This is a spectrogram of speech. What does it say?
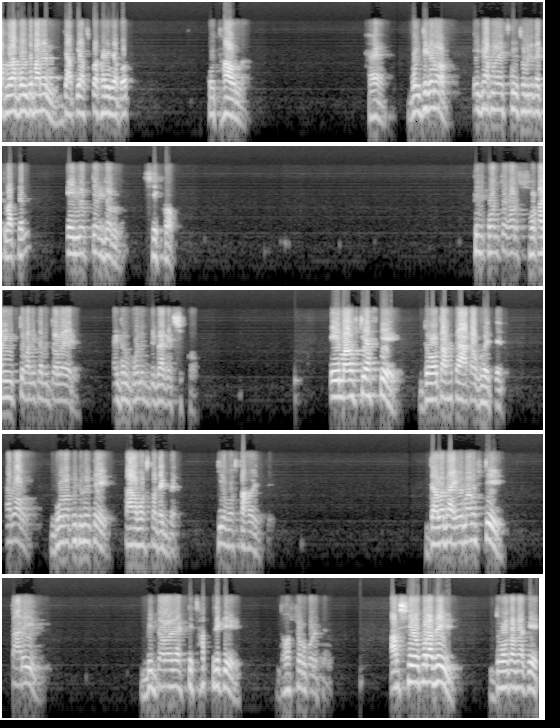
আপনারা বলতে পারেন, জাতি আজ কথা নিরাপদ? কোথাও না। হ্যাঁ বলছি কেন? এই যে আপনারা স্ক্রিন ছবিটা দেখতে পাচ্ছেন, এই লোকটি একজন শিক্ষক। তিনি পঞ্চগড় সরকারি উচ্চ বালিকা বিদ্যালয়ের একজন গণিত বিভাগের শিক্ষক। এই মানুষটি আজকে জনতার হাতে আটক হয়েছে এবং গণপিটুনিতে তার অবস্থা দেখবেন, কি অবস্থা হয়েছে। জানা যায় এই মানুষটি, তারই বিদ্যালয়ের একটি ছাত্রীকে ধর্ষণ করেছেন। আর সে অপরাধেই তাকে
